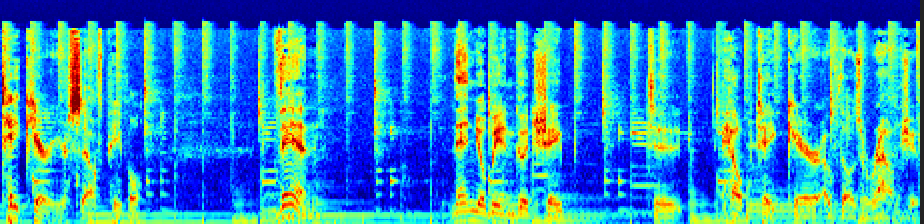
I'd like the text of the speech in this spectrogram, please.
Take care of yourself, people. Then, then you'll be in good shape to help take care of those around you.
